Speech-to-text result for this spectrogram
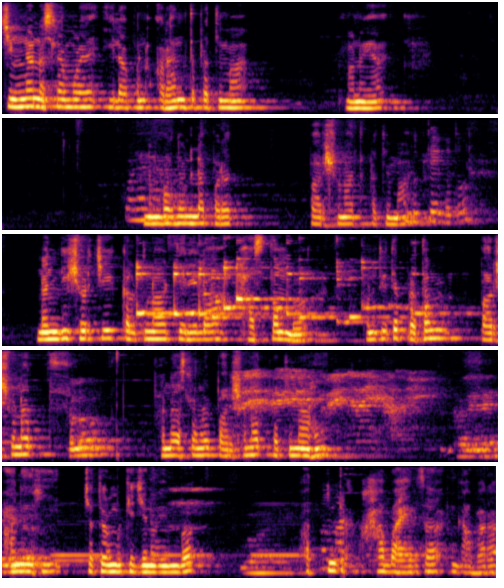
चिन्ह नसल्यामुळे हिला आपण अरहंत प्रतिमा म्हणूया. नंबर दोनला परत पार्श्वनाथ प्रतिमा. नंदीश्वरची कल्पना केलेला हा स्तंभ पण तिथे प्रथम पार्श्वनाथ फणा असल्यामुळे पार्श्वनाथ प्रतिमा आहे. आणि ही चतुर्मुखी जनबिंब. अत्यंत हा बाहेरचा गाभारा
